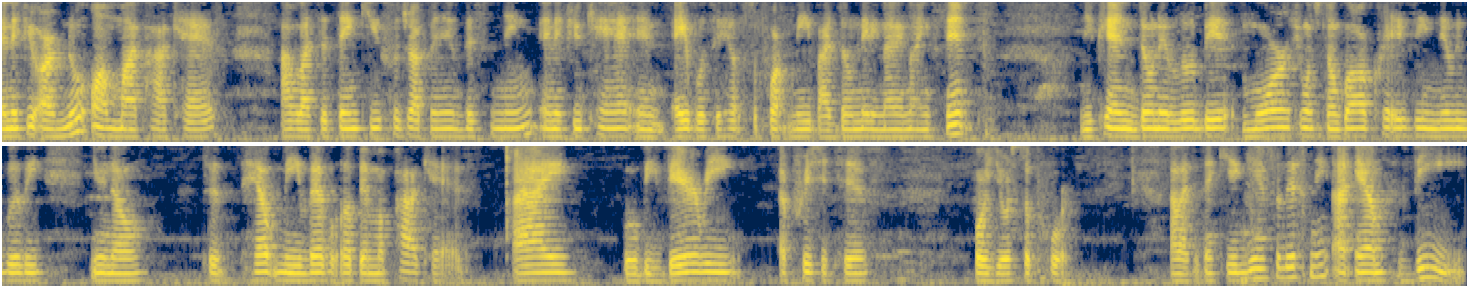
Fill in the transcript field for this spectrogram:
And if you are new on my podcast, I would like to thank you for dropping in, listening, and if you can and able to help support me by donating 99 cents you can donate a little bit more if you want to. Don't go all crazy, nilly willy, you know, to help me level up in my podcast. I will be very appreciative for your support. I'd like to thank you again for listening. I am the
